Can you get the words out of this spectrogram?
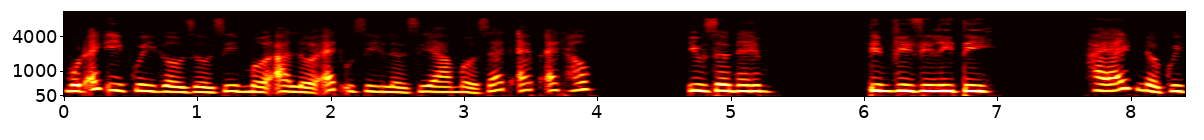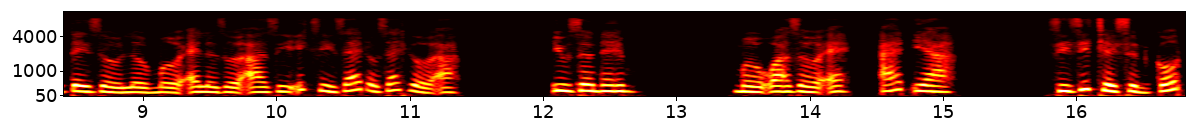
một XIQGRGMALSUZLGAMZFS Username. Team visibility 2 xnqtzlmlgazxgzozga Username. MOAZE, ASIA. Registration Code.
